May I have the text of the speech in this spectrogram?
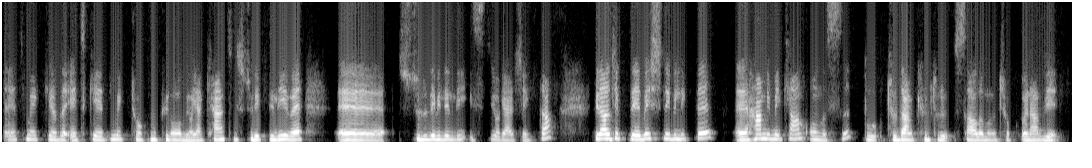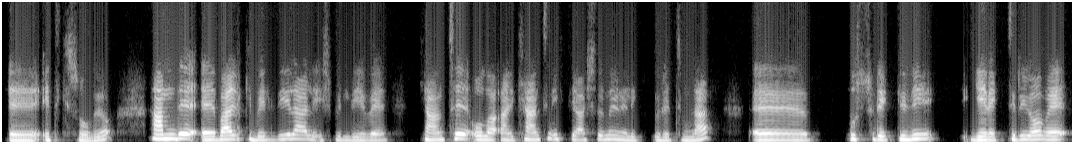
etmek ya da etki etmek çok mümkün olmuyor. Yani kentin sürekliliği ve e, sürdürülebilirliği istiyor gerçekten. Birazcık D5 ile birlikte e, hem bir mekan olması bu türden kültürü sağlamanın çok önemli e, etkisi oluyor. Hem de e, belki belediyelerle işbirliği ve kente olan yani kentin ihtiyaçlarına yönelik üretimler e, bu sürekliliği gerektiriyor ve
